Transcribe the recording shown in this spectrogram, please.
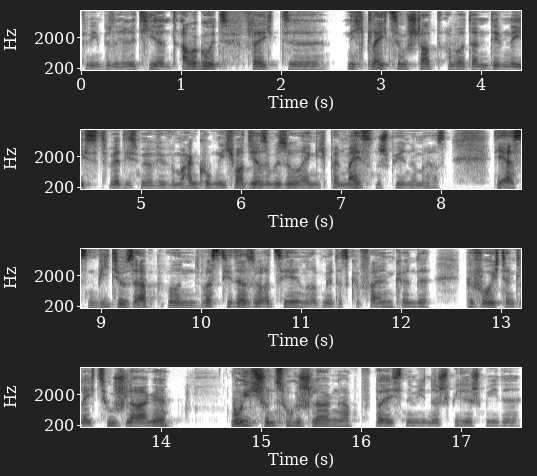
Finde ich ein bisschen irritierend. Aber gut, vielleicht äh, nicht gleich zum Start, aber dann demnächst werde ich es mir auf jeden Fall mal angucken. Ich warte ja sowieso eigentlich bei den meisten Spielen immer erst die ersten Videos ab und was die da so erzählen, ob mir das gefallen könnte, bevor ich dann gleich zuschlage. Wo ich schon zugeschlagen habe, weil ich nämlich in der Spieleschmiede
